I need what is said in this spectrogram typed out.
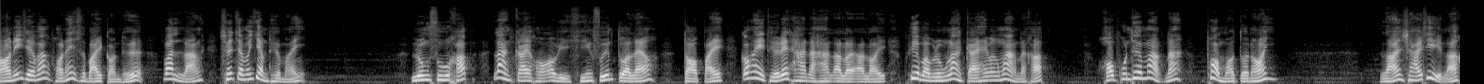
ตอนนี้เธอพักผ่อนให้สบายก่อนเถอะ วันหลังฉันจะมาเยี่ยมเธอไหม ลุงซูครับ ร่างกายของอวีคิงฟื้นตัวแล้ว ต่อไปก็ให้เธอได้ทานอาหารอร่อยๆ เพื่อบำรุงร่างกายให้มากๆนะครับ ขอบคุณเธอมากนะ พ่อหมอตัวน้อย หลานชายที่รัก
